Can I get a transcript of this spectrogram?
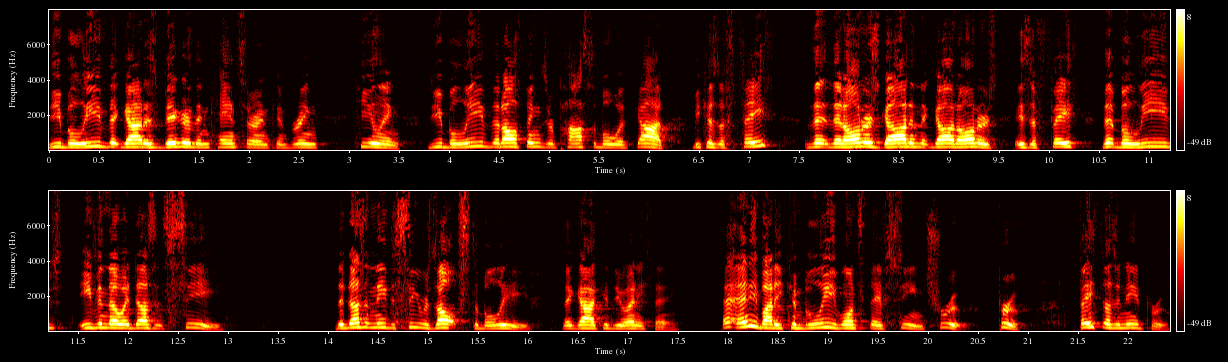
Do you believe that God is bigger than cancer and can bring healing? Do you believe that all things are possible with God? Because a faith that, that honors God and that God honors is a faith that believes even though it doesn't see. That doesn't need to see results to believe that God can do anything. Anybody can believe once they've seen truth, proof. Faith doesn't need proof.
